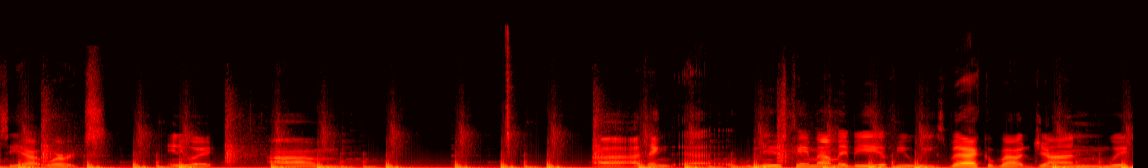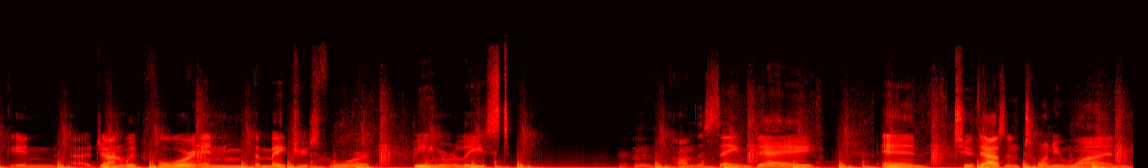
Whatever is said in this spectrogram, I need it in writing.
see how it works. Anyway, um, uh, I think uh, news came out maybe a few weeks back about John Wick and uh, John Wick 4 and The Matrix 4 being released on the same day in 2021.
